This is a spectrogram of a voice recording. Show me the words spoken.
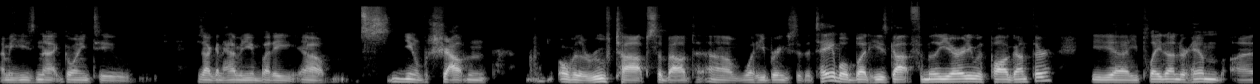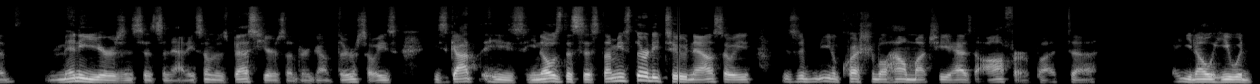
I mean, he's not going to he's not going to have anybody uh, you know shouting over the rooftops about uh, what he brings to the table, but he's got familiarity with Paul Guenther. He uh, he played under him uh, many years in Cincinnati, some of his best years under Guenther. So he's he's got he's he knows the system. He's 32 now, so he is you know questionable how much he has to offer, but uh, you know he would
